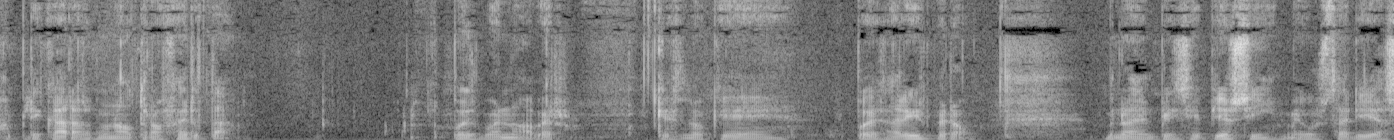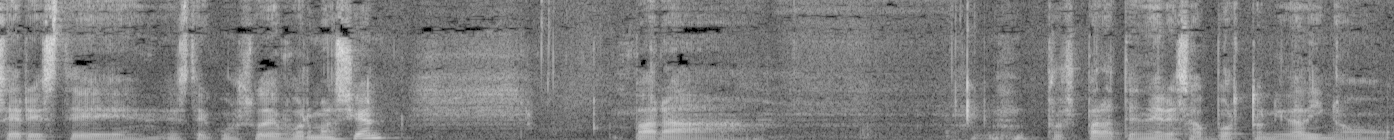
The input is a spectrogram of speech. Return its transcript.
aplicar alguna otra oferta. Pues bueno a ver qué es lo que puede salir, pero bueno, en principio sí, me gustaría hacer este, este curso de formación para, pues para tener esa oportunidad y no,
